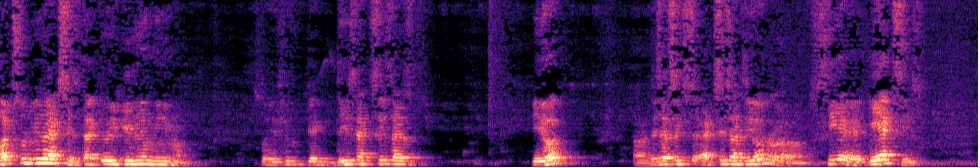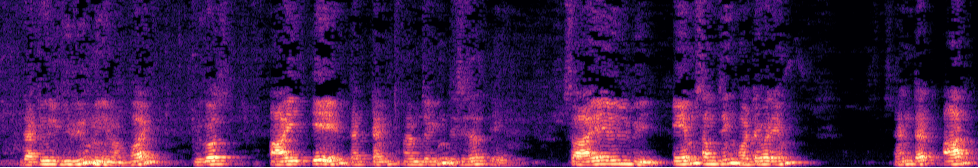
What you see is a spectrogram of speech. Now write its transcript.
what should be the axis that will give you minimum so if you take this axis as your uh, this axis, axis as your uh, C A axis that will give you minimum why because IA that time I am taking this is as A. So IA will be M something whatever M and that R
